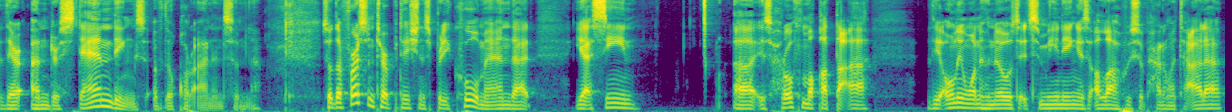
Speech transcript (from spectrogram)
their understandings of the Quran and Sunnah. So the first interpretation is pretty cool, man, that Yasin uh, is huruf muqatta'a. the only one who knows its meaning is Allah subhanahu wa ta'ala.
